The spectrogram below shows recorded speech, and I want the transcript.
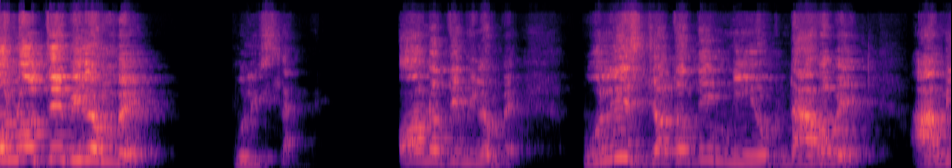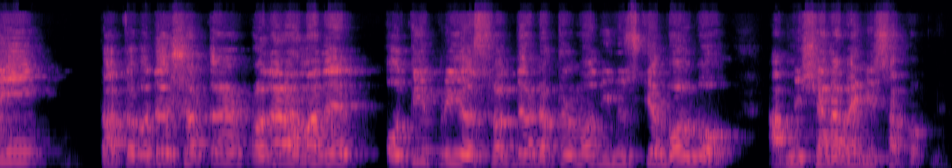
অনতি বিলম্বে পুলিশ লাগবে অনতি বিলম্বে পুলিশ যতদিন নিয়োগ না হবে, আমি তত্ত্বাবধায়ক সরকারের প্রধান আমাদের অতি প্রিয় শ্রদ্ধা ডক্টর মোহাম্মদ ইউনুসকে বলব, আপনি সেনাবাহিনী সাপোর্ট নেন।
